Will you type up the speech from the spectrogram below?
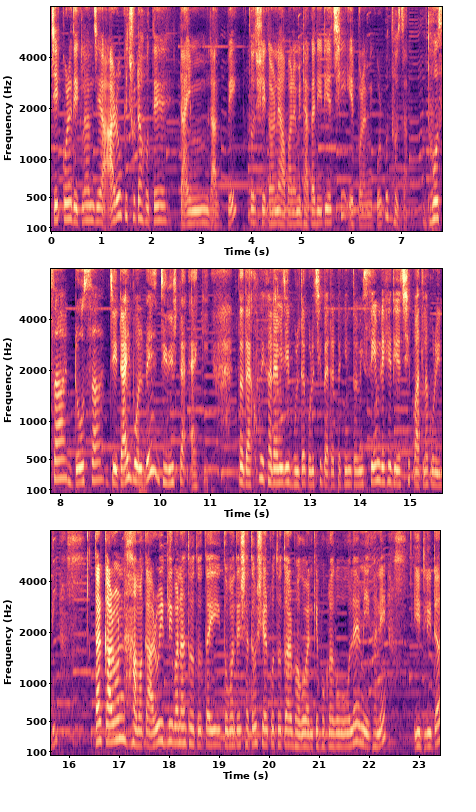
চেক করে দেখলাম যে আরও কিছুটা হতে টাইম লাগবে। তো সে কারণে আবার আমি ঢাকা দিয়ে দিয়েছি, এরপর আমি করব ধোসা। ধোসা, ডোসা, যেটাই বলবে, জিনিসটা একই। তো দেখো, এখানে আমি যে ভুলটা করেছি, ব্যাটারটা কিন্তু আমি সেম রেখে দিয়েছি, পাতলা করিনি। তার কারণ, আমাকে আরও ইডলি বানাতে হতো, তাই তোমাদের সাথেও শেয়ার করতে হতো, আর ভগবানকে ভোগ লাগাবো বলে আমি এখানে ইডলিটা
